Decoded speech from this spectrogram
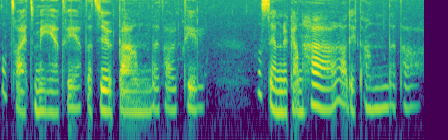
Och ta ett medvetet djupare andetag till och se om du kan höra ditt andetag.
